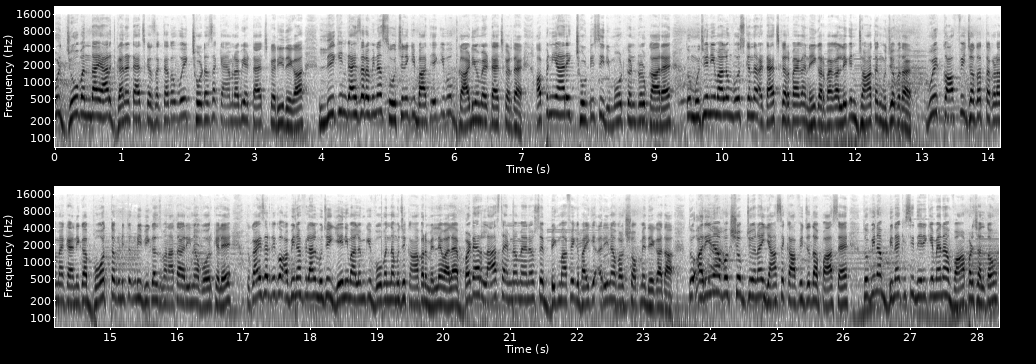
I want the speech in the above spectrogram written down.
और जो बंदा यार गन अटैच कर सकता है तो वो एक छोटा सा कैमरा भी अटैच कर ही देगा। लेकिन गाइस सर अभी ना सोचने की बात है कि वो गाड़ियों में अटैच करता है। अपनी यार एक छोटी सी रिमोट कंट्रोल कार है तो मुझे नहीं मालूम वो इसके अंदर अटैच कर पाएगा, नहीं कर पाएगा, लेकिन जहाँ तक मुझे पता है, वो एक काफ़ी ज़्यादा तगड़ा मैकेनिक है, बहुत तगड़ी तगड़ी व्हीकल्स बनाता है अरीना वॉर के लिए। तो गाइस सर देखो, अभी ना फ़िलहाल मुझे ये नहीं मालूम कि वो बंदा मुझे कहाँ पर मिलने वाला है बट यार लास्ट टाइम ना मैंने उसे बिग माफ़ी के भाई की अरीना वर्कशॉप में देखा था। तो अरीना वर्कशॉप जो है ना, यहाँ से काफ़ी ज़्यादा पास है। तो बिना बिना किसी देरी के मैं ना वहाँ पर चलता हूँ,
